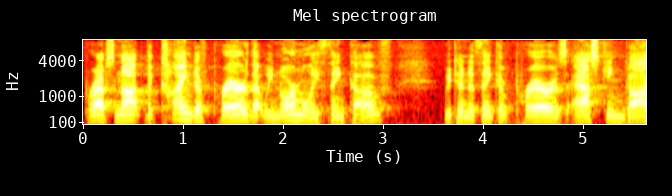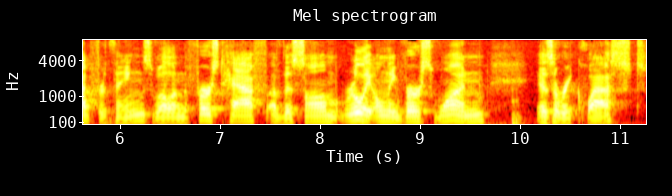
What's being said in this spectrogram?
perhaps not the kind of prayer that we normally think of. We tend to think of prayer as asking God for things. Well, in the first half of the psalm, really only verse 1 is a request.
